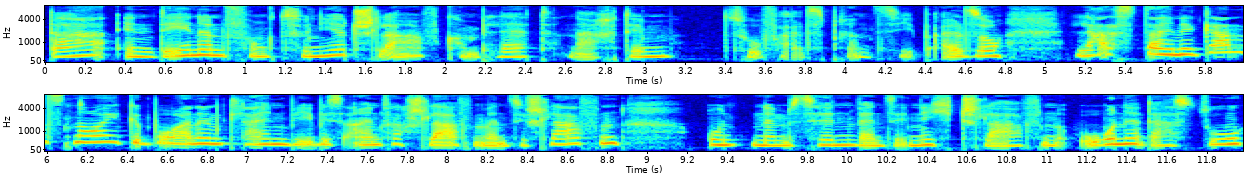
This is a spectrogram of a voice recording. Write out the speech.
da in denen funktioniert Schlaf komplett nach dem Zufallsprinzip. Also lass deine ganz neugeborenen kleinen Babys einfach schlafen, wenn sie schlafen und nimm's hin, wenn sie nicht schlafen, ohne dass du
